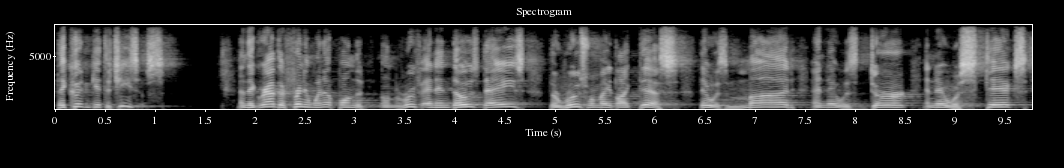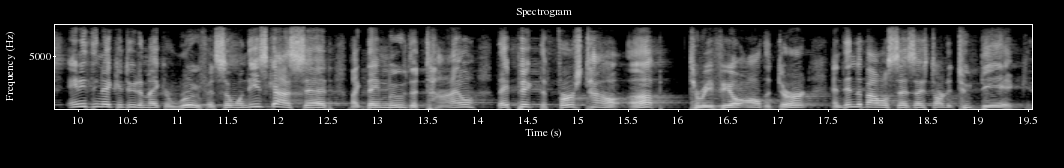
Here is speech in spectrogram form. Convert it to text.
they couldn't get to Jesus. And they grabbed their friend and went up on the, on the roof. And in those days, the roofs were made like this there was mud, and there was dirt, and there were sticks, anything they could do to make a roof. And so when these guys said, like, they moved the tile, they picked the first tile up to reveal all the dirt. And then the Bible says they started to dig.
